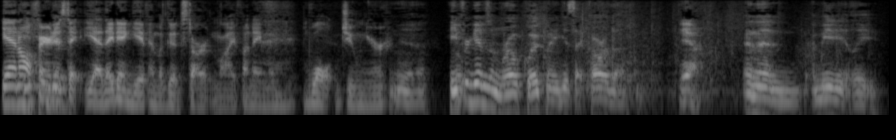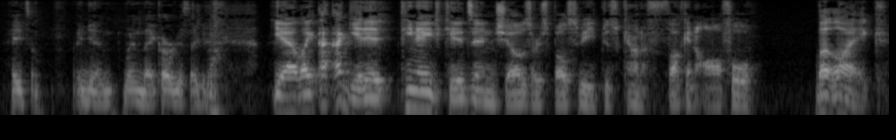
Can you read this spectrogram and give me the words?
Yeah, in all He fairness, forget- they, yeah, they didn't give him a good start in life. I named him Walt Jr. yeah. He forgives him real quick when he gets that car though, Yeah. and then immediately hates him again when that car gets taken away. Yeah, like I, I get it. Teenage kids in shows are supposed to be just kind of fucking awful, but like,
